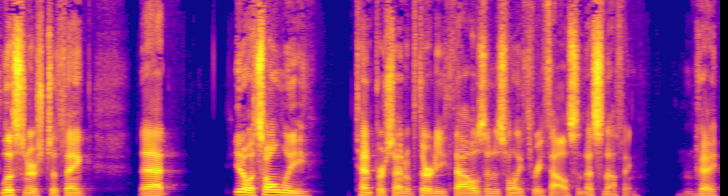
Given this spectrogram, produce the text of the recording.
listeners to think that, you know, it's only 10% of 30,000. It's only 3,000. That's nothing. Mm-hmm. Okay.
